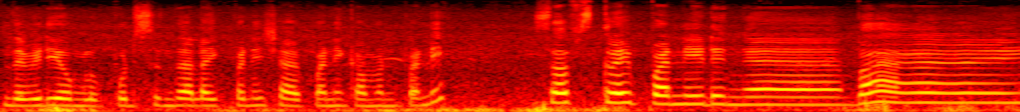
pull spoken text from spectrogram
இந்த வீடியோ உங்களுக்கு பிடிச்சிருந்தா லைக் பண்ணி ஷேர் பண்ணி கமெண்ட் பண்ணி சப்ஸ்கிரைப் பண்ணிவிடுங்க பாய்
